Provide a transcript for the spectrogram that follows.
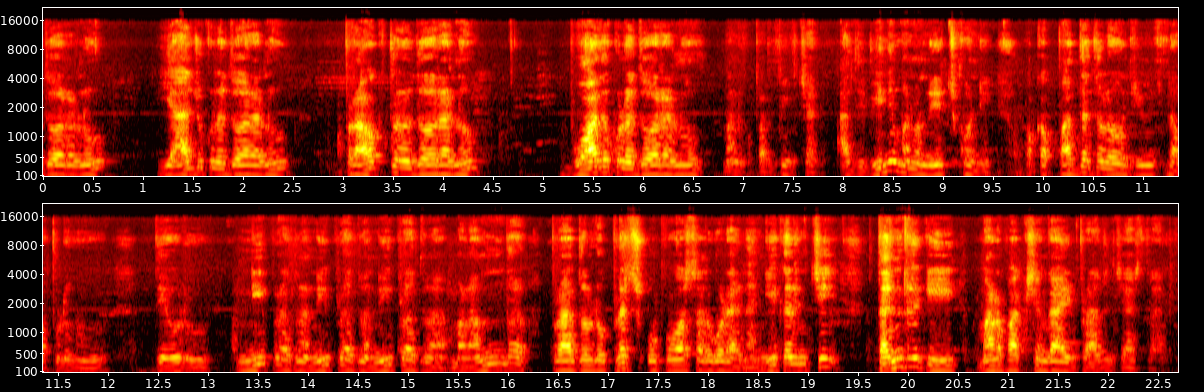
ద్వారాను యాజకుల ద్వారాను ప్రవక్తల ద్వారాను బోధకుల ద్వారాను మనకు పంపించాడు అది విని మనం నేర్చుకొని ఒక పద్ధతిలో జీవించినప్పుడు దేవుడు నీ ప్రార్థన నీ ప్రార్థన నీ ప్రార్థన. మనందరి ప్రార్థనలు ప్లస్ ఉపవాసాలు కూడా ఆయన అంగీకరించి తండ్రికి మన పక్షంగా ఆయన ప్రార్థన చేస్తారు.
